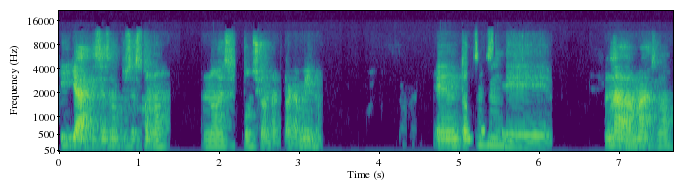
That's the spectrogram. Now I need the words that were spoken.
y ya dices, no, pues esto no, no es funcional para mí, ¿no? Entonces, eh, nada más, ¿no?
